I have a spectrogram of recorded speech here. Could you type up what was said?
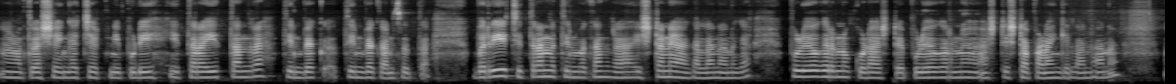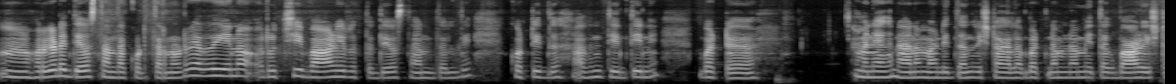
ಅಥವಾ ಶೇಂಗಾ ಚಟ್ನಿ ಪುಡಿ ಈ ಥರ ಇತ್ತಂದ್ರೆ ತಿನ್ಬೇಕು ತಿನ್ಬೇಕು ಅನ್ಸುತ್ತೆ. ಬರೀ ಚಿತ್ರಾನ್ನ ತಿನ್ಬೇಕಂದ್ರೆ ಇಷ್ಟನೇ ಆಗಲ್ಲ ನನಗೆ. ಪುಳಿಯೋಗರೆನೂ ಕೂಡ ಅಷ್ಟೇ. ಪುಳಿಯೋಗರೆನೂ ಅಷ್ಟು ಇಷ್ಟಪಡೋಂಗಿಲ್ಲ ನಾನು. ಹೊರಗಡೆ ದೇವಸ್ಥಾನ್ದಾಗ ಕೊಡ್ತಾರೆ ನೋಡಿರಿ, ಅದು ಏನೋ ರುಚಿ ಭಾಳ ಇರುತ್ತೆ ದೇವಸ್ಥಾನದಲ್ಲಿ ಕೊಟ್ಟಿದ್ದು, ಅದನ್ನು ತಿಂತೀನಿ. ಬಟ್, ಮನ್ಯಾಗ ನಾನು ಮಾಡಿದ್ದಂದ್ರೆ ಇಷ್ಟ ಆಗಲ್ಲ. ಬಟ್ ನಮ್ಮ ನಮಿತಾಗ ಭಾಳ ಇಷ್ಟ.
